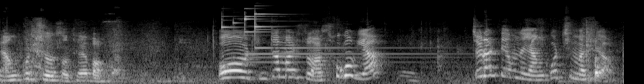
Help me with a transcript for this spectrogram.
양꼬치였어, 대박. 어, 진짜 맛있어. 아, 소고기야? 쯔란 때문에 양꼬치 맛이야.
